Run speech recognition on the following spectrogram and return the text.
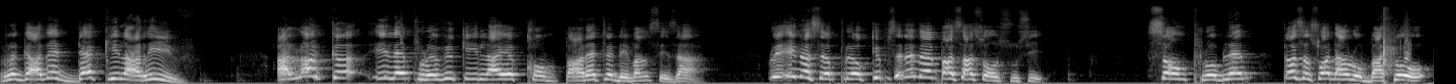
Regardez, dès qu'il arrive, alors qu'il est prévu qu'il aille comparaître devant César, lui, il ne se préoccupe, ce n'est même pas ça son souci. Son problème, que ce soit dans le bateau,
